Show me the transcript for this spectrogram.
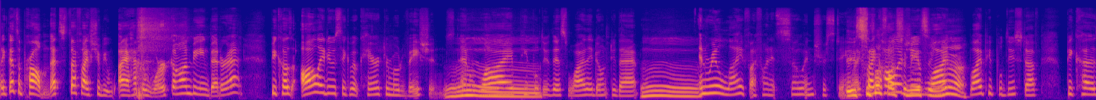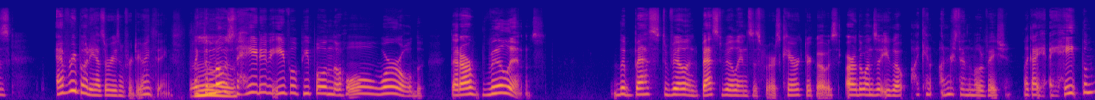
Like that's a problem. That's stuff I should be I have to work on being better at because all I do is think about character motivations and why people do this, why they don't do that. Mm. In real life, I find it so interesting. It's like psychology of why yeah. why people do stuff because everybody has a reason for doing things. Like the most Mm. hated evil people in the whole world that are villains the best villain, best villains as far as character goes, are the ones that you go, I can understand the motivation. Like I, I hate them,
